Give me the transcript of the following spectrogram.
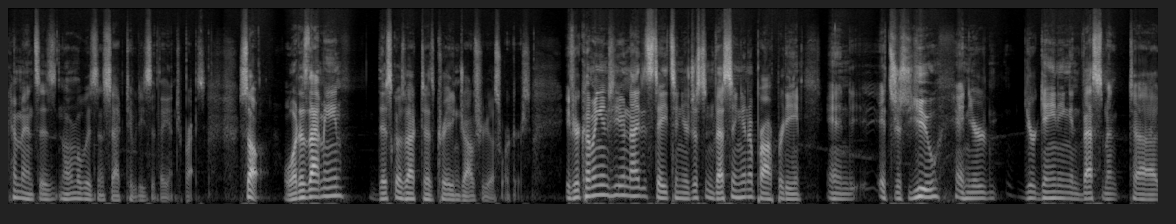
commences normal business activities of the enterprise. So, what does that mean? This goes back to creating jobs for U.S. workers. If you're coming into the United States and you're just investing in a property and it's just you and you're you're gaining investment uh,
